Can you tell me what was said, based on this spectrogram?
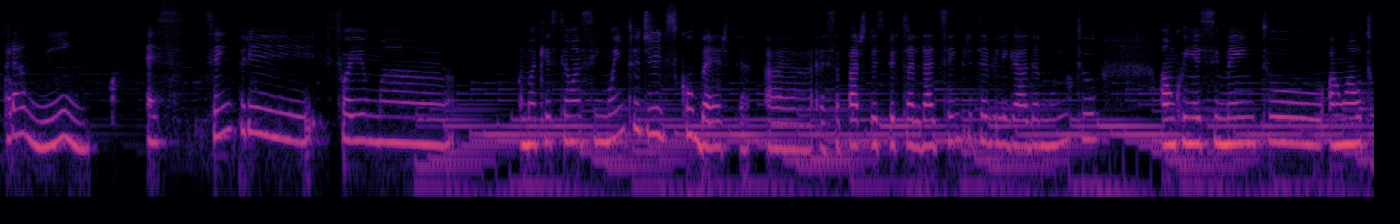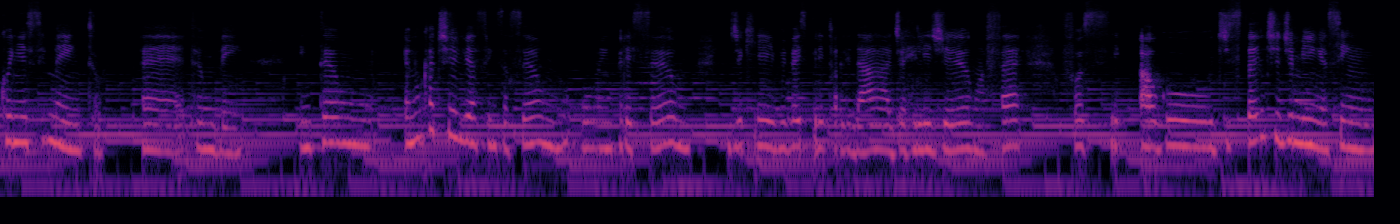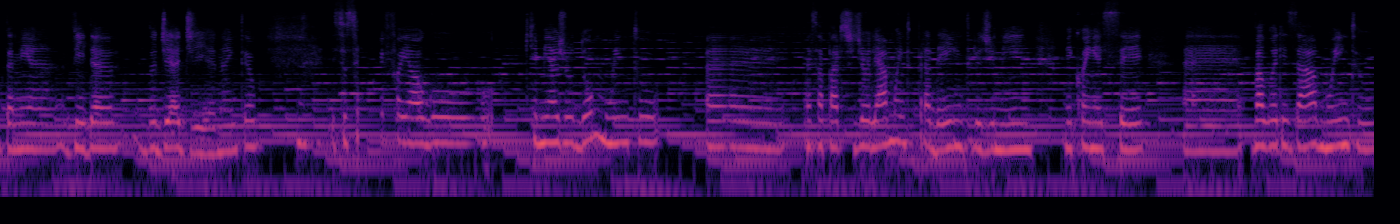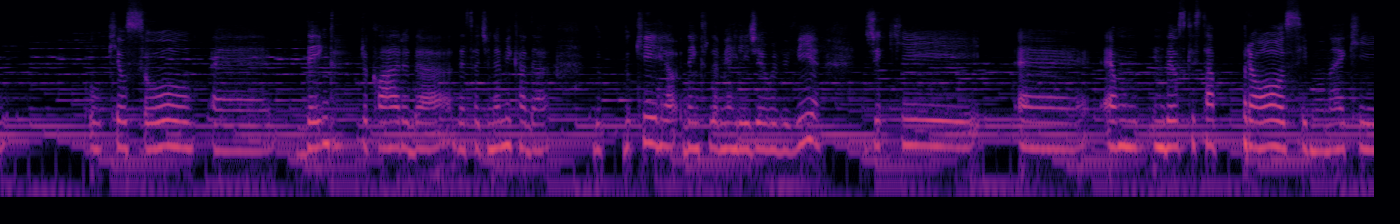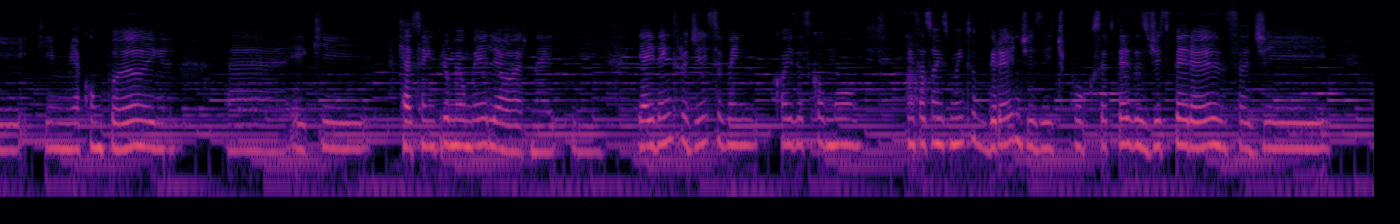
para mim é sempre foi uma uma questão assim muito de descoberta. A, essa parte da espiritualidade sempre teve ligada muito a um conhecimento, a um autoconhecimento é, também. Então, eu nunca tive a sensação ou a impressão de que viver a espiritualidade, a religião, a fé fosse algo distante de mim, assim, da minha vida do dia a dia, né? Então, isso sempre foi algo que me ajudou muito é, essa parte de olhar muito para dentro de mim, me conhecer, é, valorizar muito o que eu sou, é, dentro, claro, da, dessa dinâmica da, do, do, que dentro da minha religião eu vivia, de que é, é um, um, Deus que está próximo, né, que, que me acompanha é, e que quer sempre o meu melhor, né, e, e aí dentro disso vem coisas como sensações muito grandes e, tipo, certezas de esperança, de,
